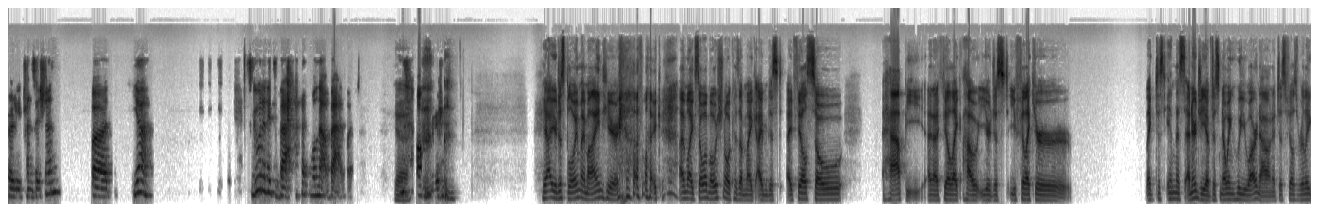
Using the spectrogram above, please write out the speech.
early transition. But yeah, it's good and it's bad. well, not bad, but yeah. yeah, you're just blowing my mind here. I'm like, I'm like so emotional because I'm like, I'm just, I feel so happy, and I feel like how you're just, you feel like you're like just in this energy of just knowing who you are now and it just feels really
